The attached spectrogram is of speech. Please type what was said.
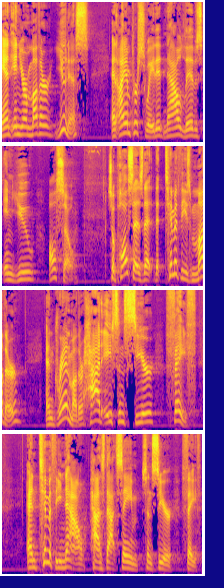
and in your mother Eunice, and I am persuaded now lives in you also. So Paul says that, that Timothy's mother and grandmother had a sincere faith. And Timothy now has that same sincere faith.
